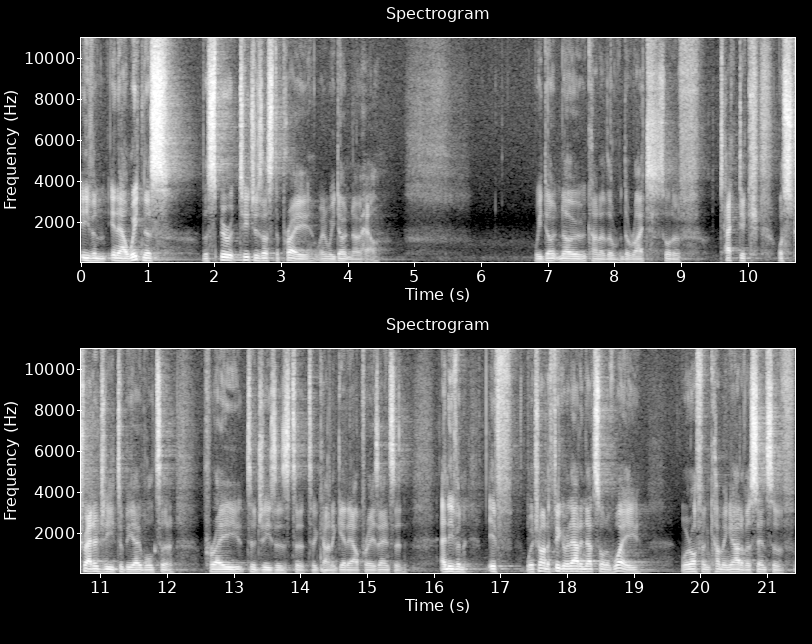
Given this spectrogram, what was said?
even in our weakness, the Spirit teaches us to pray when we don't know how. We don't know kind of the, the right sort of tactic or strategy to be able to pray to Jesus to, to kind of get our prayers answered. And even if we're trying to figure it out in that sort of way, we're often coming out of a sense of,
